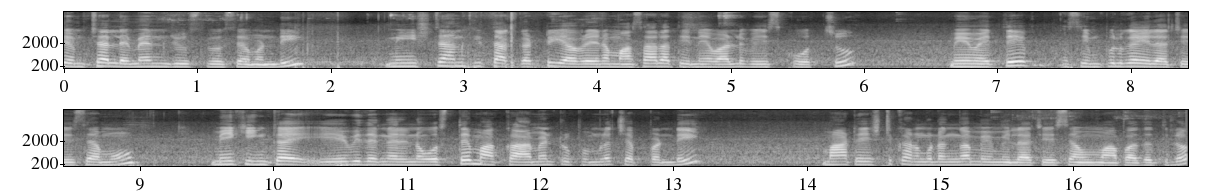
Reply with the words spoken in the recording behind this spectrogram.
చెంచా లెమన్ జ్యూస్ పోసామండి. మీ ఇష్టానికి తగ్గట్టు ఎవరైనా మసాలా తినేవాళ్ళు వేసుకోవచ్చు. మేమైతే సింపుల్గా ఇలా చేసాము. మీకు ఇంకా ఏ విధంగానైనా వస్తే మాకు కామెంట్ రూపంలో చెప్పండి. మా టేస్ట్కి అనుగుణంగా మేము ఇలా చేసాము మా పద్ధతిలో.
